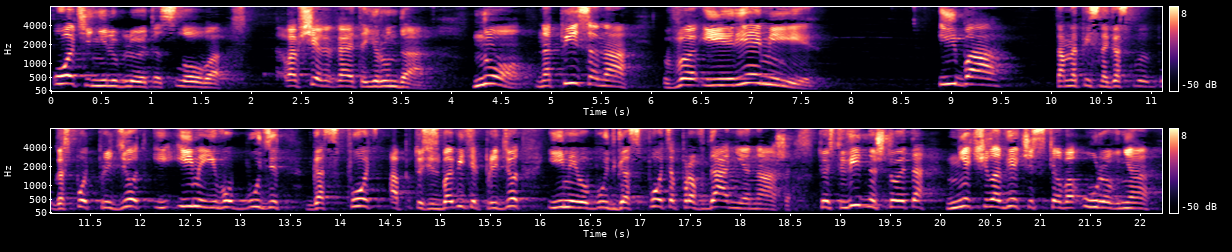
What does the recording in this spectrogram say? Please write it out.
Очень не люблю это слово. Вообще какая-то ерунда. Но написано в Иеремии, ибо там написано, «Госп- Господь придет, и имя Его будет Господь, то есть Избавитель придет, и имя Его будет Господь, оправдание наше. То есть видно, что это не человеческого уровня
